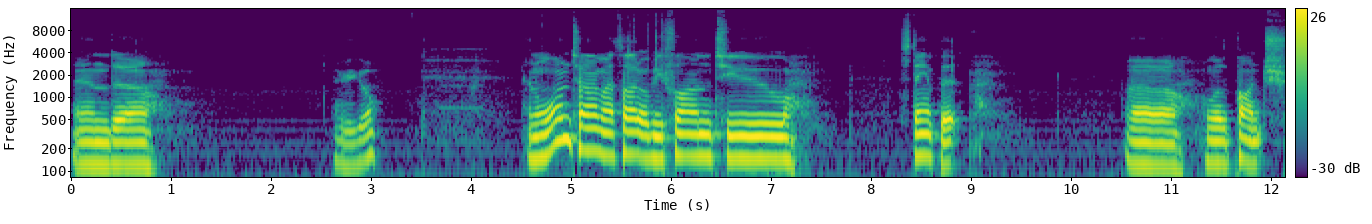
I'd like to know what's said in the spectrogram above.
And uh, there you go. And one time I thought it would be fun to stamp it uh, with a punch.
